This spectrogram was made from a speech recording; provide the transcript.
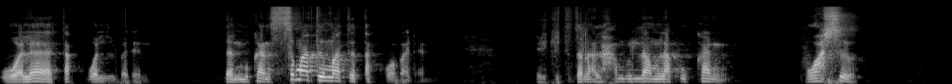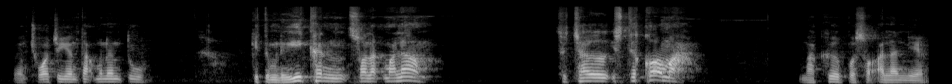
wala takwal badan. Dan bukan semata-mata takwa badan. Jadi kita telah Alhamdulillah melakukan puasa dengan cuaca yang tak menentu. Kita mendirikan solat malam secara istiqamah. Maka persoalannya,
